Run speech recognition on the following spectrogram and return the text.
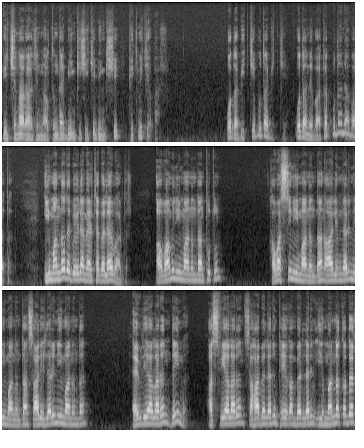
Bir çınar ağacının altında bin kişi, iki bin kişi piknik yapar. O da bitki, bu da bitki. O da nebatat, bu da nebatat. İmanda da böyle mertebeler vardır. Avamın imanından tutun, havassin imanından, alimlerin imanından, salihlerin imanından, evliyaların değil mi? Asfiyaların, sahabelerin, peygamberlerin imanına kadar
